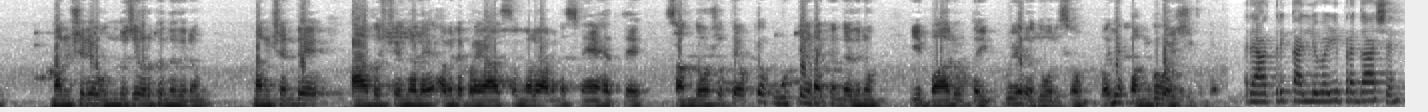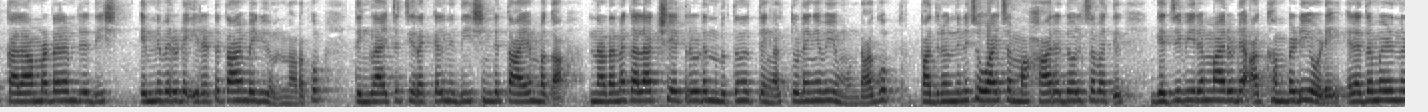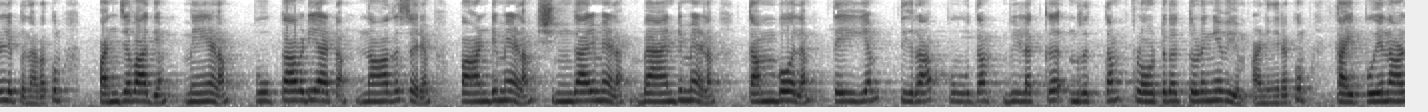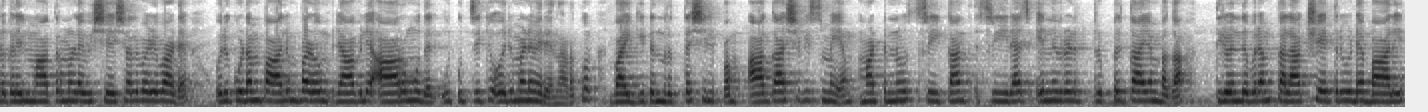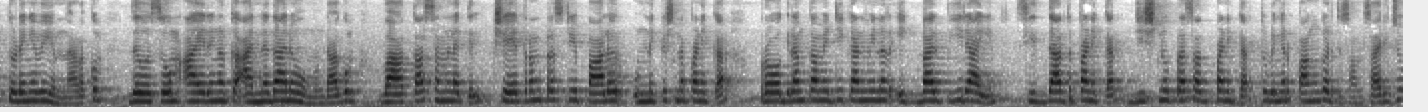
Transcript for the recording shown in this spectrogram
മനുഷ്യരെ ഒന്നു ചേർക്കുന്നതിനും മനുഷ്യന്റെ ആദർശങ്ങളെ അവന്റെ പ്രയാസങ്ങളെ അവന്റെ സ്നേഹത്തെ സന്തോഷത്തെ ഒക്കെ കൂട്ടിയിണക്കുന്നതിനും ഈ പാലൂർ തൈപ്പുയ രഥോത്സവം വലിയ പങ്ക് വഹിച്ചിട്ടുണ്ട്. രാത്രി കല്ലുവഴി പ്രകാശൻ കലാമണ്ഡലം രതീഷ് എന്നിവരുടെ ഇരട്ട തായമ്പകയും നടക്കും. തിങ്കളാഴ്ച ചിറക്കൽ നിതീഷിന്റെ തായമ്പക നടന കലാക്ഷേത്രയുടെ നൃത്തനൃത്യങ്ങൾ തുടങ്ങിയവയും ഉണ്ടാകും. പതിനൊന്നിന് ചൊവ്വാഴ്ച മഹാരഥോത്സവത്തിൽ ഗജവീരന്മാരുടെ അകമ്പടിയോടെ രഥമെഴുന്നള്ളിപ്പ് നടക്കും. പഞ്ചവാദ്യം മേളം പൂക്കാവടിയാട്ടം നാദസ്വരം പാണ്ടിമേളം ശിങ്കാരിമേളം ബാൻഡ് മേളം തമ്പോലം തെയ്യം തിറ പൂതം വിളക്ക് നൃത്തം ഫ്ലോട്ടുകൾ തുടങ്ങിയവയും അണിനിരക്കും. തൈപ്പൂയ നാളുകളിൽ മാത്രമുള്ള വിശേഷാൽ വഴിപാട് ഒരു കുടം പാലും പഴവും രാവിലെ ആറു മുതൽ ഉച്ചയ്ക്ക് ഒരു മണി വരെ നടക്കും. വൈകിട്ട് നൃത്തശില്പം ആകാശവിസ്മയം മട്ടന്നൂർ ശ്രീകാന്ത് ശ്രീരാജ് എന്നിവരുടെ ട്രിപ്പിൾ തായമ്പക തിരുവനന്തപുരം കലാക്ഷേത്രയുടെ ബാലെ തുടങ്ങിയവയും നടക്കും. ദിവസവും ആയിരങ്ങൾക്ക് അന്നദാനവും ഉണ്ടാകും. വാർത്താ സമ്മേളനത്തിൽ ക്ഷേത്രം trustee Paloor Unnikrishna Panicker programme committee convenor Iqbal P Rayin Siddharth Panicker Jishnu Prasad Panicker തുടങ്ങിയവർ പങ്കെടുത്ത് സംസാരിച്ചു.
